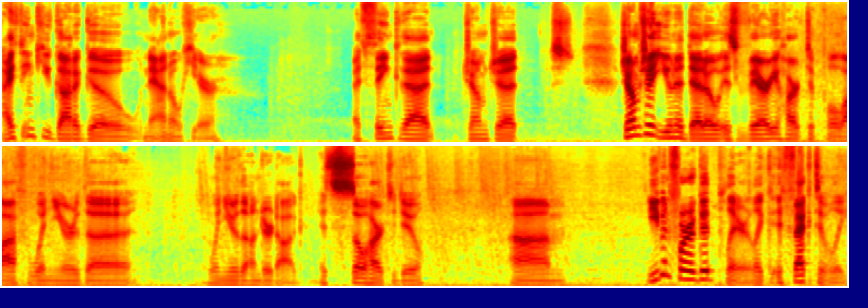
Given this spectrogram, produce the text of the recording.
I think you gotta go nano here. I think that jump jet, jump jet Unidetto is very hard to pull off when you're the, when you're the underdog. It's so hard to do. Um, even for a good player, like effectively,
